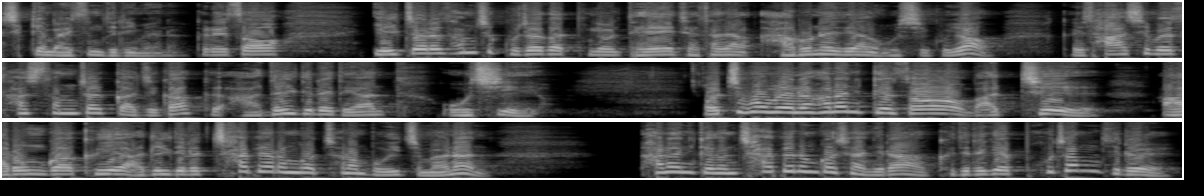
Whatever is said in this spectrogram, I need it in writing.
쉽게 말씀드리면. 그래서 1절에서 39절 같은 경우는 대제사장 아론에 대한 옷이고요. 그 40에서 43절까지가 그 아들들에 대한 옷이에요. 어찌 보면 하나님께서 마치 아론과 그의 아들들을 차별한 것처럼 보이지만은 하나님께서는 차별한 것이 아니라 그들에게 포장지를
